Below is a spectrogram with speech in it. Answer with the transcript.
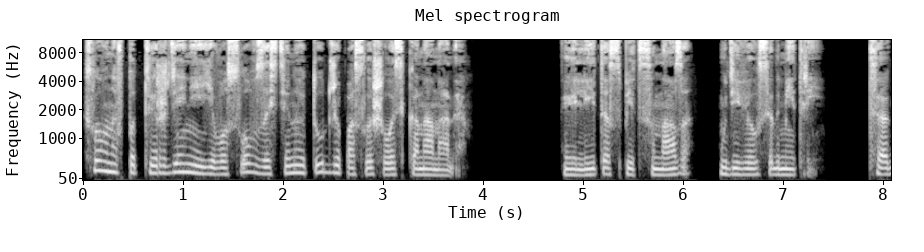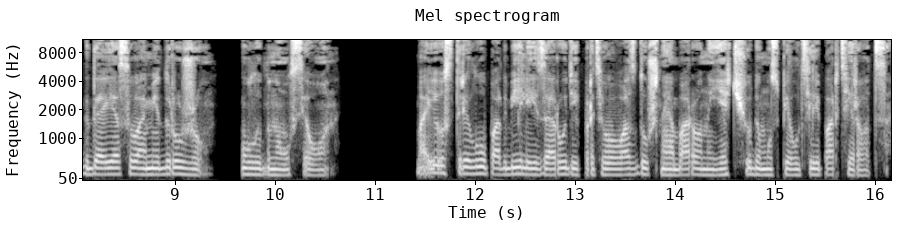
Словно в подтверждение его слов за стеной тут же послышалась канонада. «Элита спецназа?» — удивился Дмитрий. «Тогда я с вами дружу», — улыбнулся он. Мою стрелу подбили из орудий противовоздушной обороны, я чудом успел телепортироваться.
